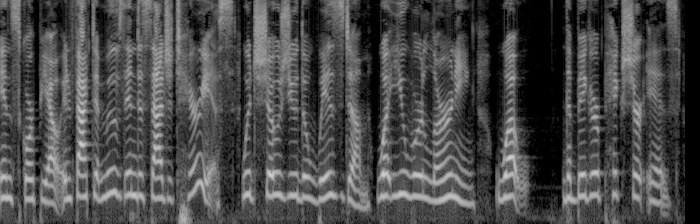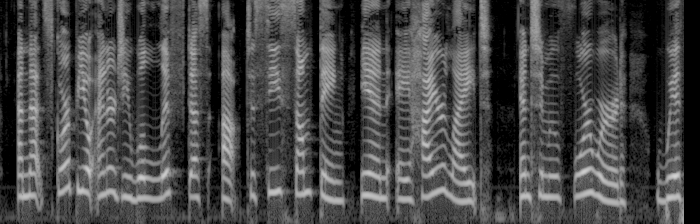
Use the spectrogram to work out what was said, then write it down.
in Scorpio. In fact, it moves into Sagittarius, which shows you the wisdom, what you were learning, what the bigger picture is. And that Scorpio energy will lift us up to see something in a higher light and to move forward with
